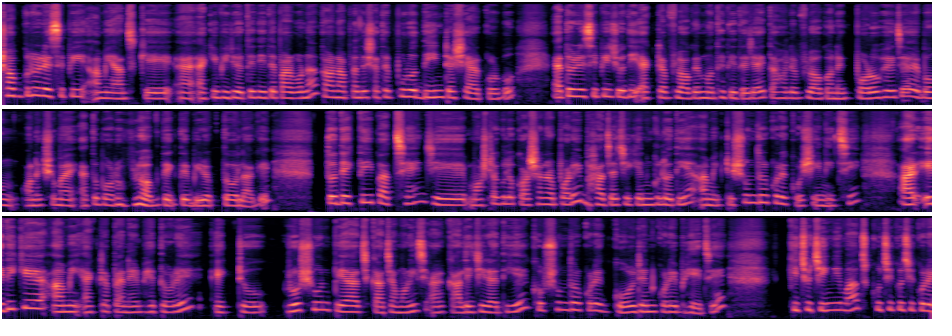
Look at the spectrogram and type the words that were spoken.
সবগুলো রেসিপি আমি আজকে একই ভিডিওতে দিতে পারব না, কারণ আপনাদের সাথে পুরো দিনটা শেয়ার করব। এত রেসিপি যদি একটা ভ্লগের মধ্যে দিতে যাই, তাহলে ভ্লগ অনেক বড় হয়ে যায় এবং অনেক সময় এত বড় ভ্লগ দেখতে বিরক্তও লাগে। তো দেখতেই পাচ্ছেন যে মশলাগুলো কষানোর পরে ভাজা চিকেনগুলো দিয়ে আমি একটু সুন্দর করে কষিয়ে নিচ্ছি। আর এদিকে আমি একটা প্যানের ভেতরে একটু রসুন, পেঁয়াজ, কাঁচামরিচ আর কালিজিরা দিয়ে খুব সুন্দর করে গোল্ডেন করে ভেজে কিছু চিংড়ি মাছ কুচি কুচি করে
